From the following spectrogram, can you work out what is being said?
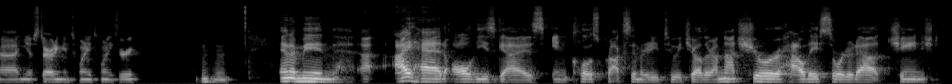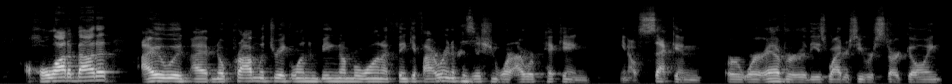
Uh, you know, starting in 2023. Mm-hmm. And I mean, I had all these guys in close proximity to each other. I'm not sure how they sorted out, changed a whole lot about it. I would I have no problem with Drake London being number one. I think if I were in a position where I were picking, you know, second or wherever these wide receivers start going,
